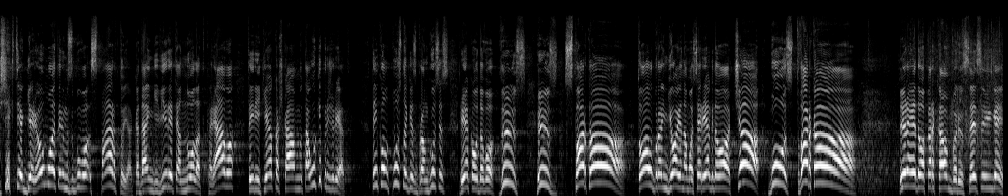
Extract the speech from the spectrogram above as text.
Šiek tiek geriau moteriams buvo Spartoje, kadangi vyrai ten nuolat kariavo, tai reikėjo kažkam nu tą ūkį prižiūrėti. Tai kol pusnagis brangusis riekaudavo, This is Sparta, tol brangioji namuose rėkdavo, čia bus tvarka. Ir eidavo per kambarius, teisingai.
